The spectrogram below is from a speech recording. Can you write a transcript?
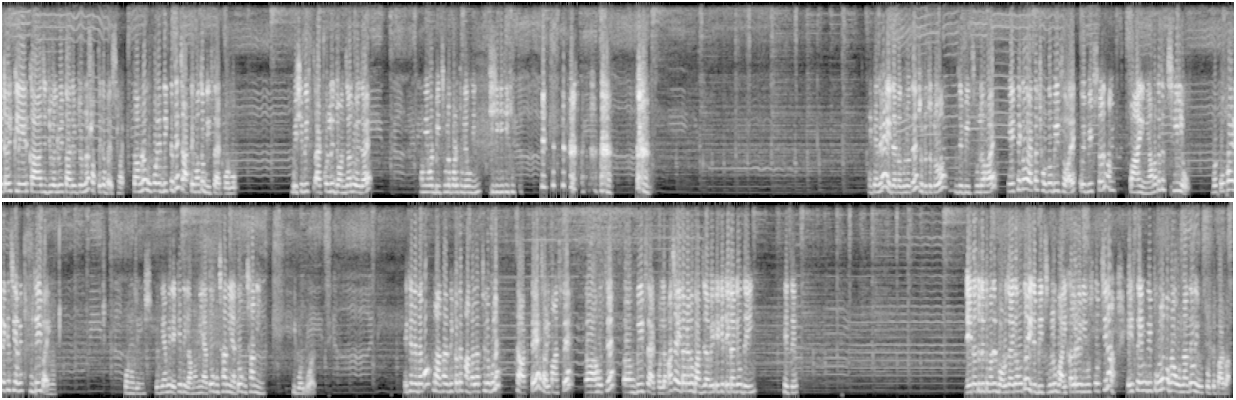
এটা ওই ক্লের কাজ জুয়েলারি কাজের জন্য সব থেকে বেস্ট হয়। তো আমরা উপরের দিক থেকে চারটে মতো বিটস অ্যাড করব। বেশি বিটস অ্যাড করলে জঞ্জাল হয়ে যায়। আমি আবার বিটসগুলো পরে তুলেও নিই। এখানে এই জায়গাগুলোতে ছোট ছোট যে বিটসগুলো হয়, এর থেকেও একটা ছোট বিটস হয়। ওই বিটসটা আমি পাইনি, আমার কাছে ছিল বাট কোথায় রেখেছি আমি খুঁজেই পাই না কোনো জিনিস, যদি আমি রেখে দিলাম, আমি এত গুছানি এত গুছানি, কি বলব আর? এখানে দেখো, মাথার দিকটাতে ফাঁকা লাগছিল বলে চারটে সরি পাঁচটে হচ্ছে বিটস অ্যাড করলাম। আচ্ছা এটা কেন বাদ যাবে? এটাকেও দেই খেতে। এটা যদি তোমাদের বড় জায়গা হতো, এই যে বিটসগুলো হোয়াইট কালারের ইউজ করছি না, এই সেম বিটসগুলো তোমরা অন্যতেও ইউজ করতে পারবা।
